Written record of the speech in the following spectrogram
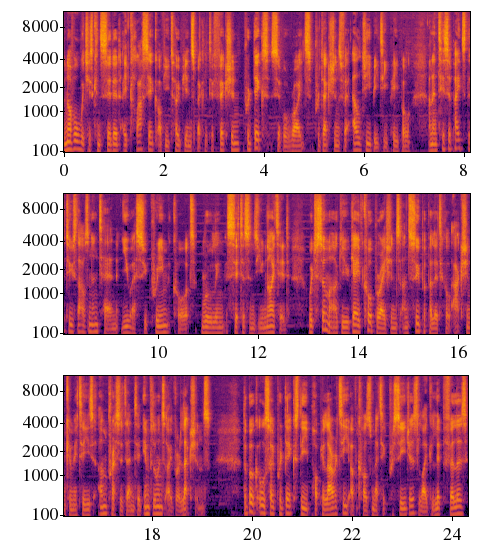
the novel, which is considered a classic of utopian speculative fiction, predicts civil rights protections for LGBT people and anticipates the 2010 US Supreme Court ruling Citizens United, which some argue gave corporations and super political action committees unprecedented influence over elections. The book also predicts the popularity of cosmetic procedures like lip fillers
